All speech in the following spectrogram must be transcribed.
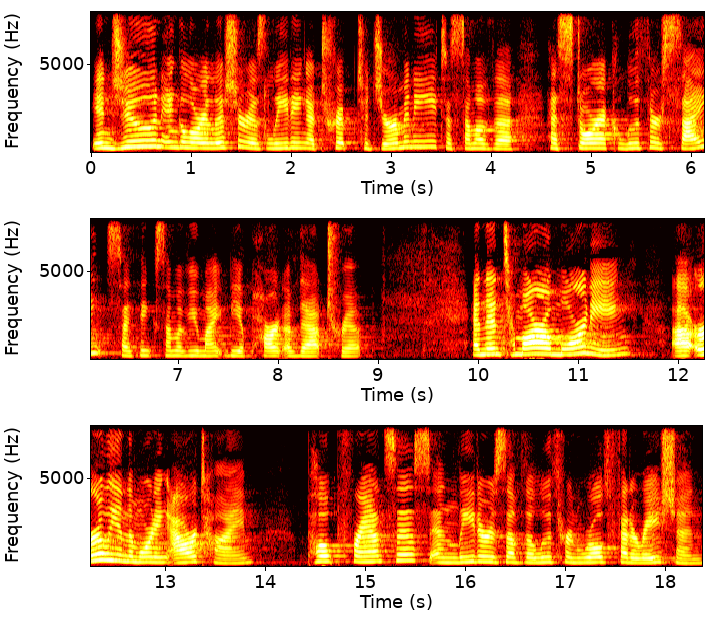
In June, Inge-Lori Lischer is leading a trip to Germany to some of the historic Luther sites. I think some of you might be a part of that trip. And then tomorrow morning, uh, early in the morning, our time, Pope Francis and leaders of the Lutheran World Federation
